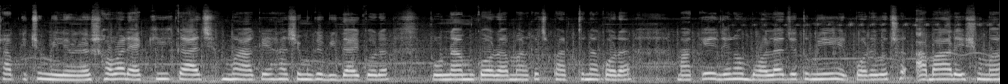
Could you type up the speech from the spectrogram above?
সব কিছু মিলে মিলে সবার একই কাজ মাকে হাসি মুখে বিদায় করা প্রণাম করা মার কাছে প্রার্থনা করা। মাকে যেন বলা যে তুমি এর পরের বছর আবার এসো মা।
